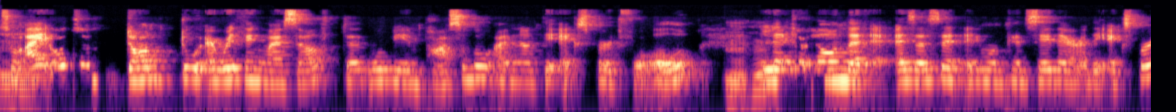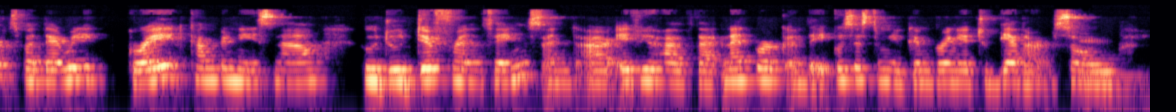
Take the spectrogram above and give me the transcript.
So mm. I also don't do everything myself. That would be impossible. I'm not the expert for all, mm-hmm. let alone that, as I said, anyone can say they are the experts, but they're really great companies now who do different things. And uh, if you have that network and the ecosystem, you can bring it together. So mm.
